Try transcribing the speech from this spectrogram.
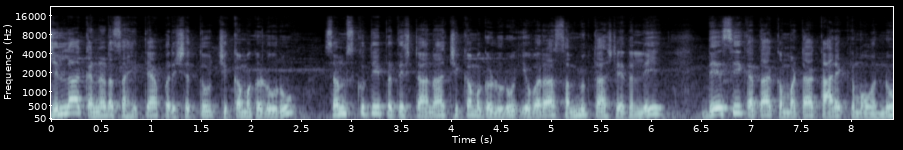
ಜಿಲ್ಲಾ ಕನ್ನಡ ಸಾಹಿತ್ಯ ಪರಿಷತ್ತು ಚಿಕ್ಕಮಗಳೂರು, ಸಂಸ್ಕೃತಿ ಪ್ರತಿಷ್ಠಾನ ಚಿಕ್ಕಮಗಳೂರು ಇವರ ಸಂಯುಕ್ತಾಶ್ರಯದಲ್ಲಿ ದೇಸಿ ಕಥಾ ಕಮ್ಮಟ ಕಾರ್ಯಕ್ರಮವನ್ನು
